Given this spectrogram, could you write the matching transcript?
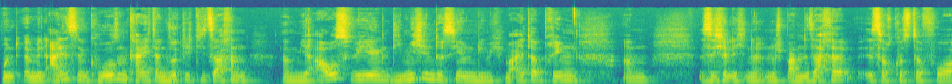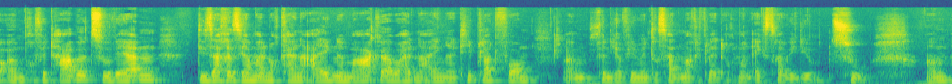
Und äh, mit einzelnen Kursen kann ich dann wirklich die Sachen äh, mir auswählen, die mich interessieren und die mich weiterbringen. Ähm, sicherlich eine, eine, spannende Sache, ist auch kurz davor, ähm, profitabel zu werden. Die Sache ist, sie haben halt noch keine eigene Marke, aber halt eine eigene IT-Plattform. Ähm, Finde ich auf jeden Fall interessant, mache ich vielleicht auch mal ein extra Video zu. Ähm,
